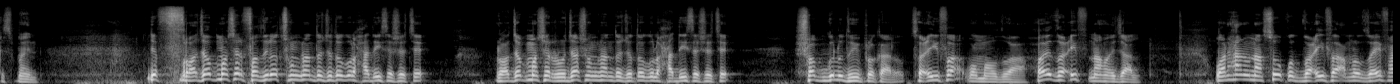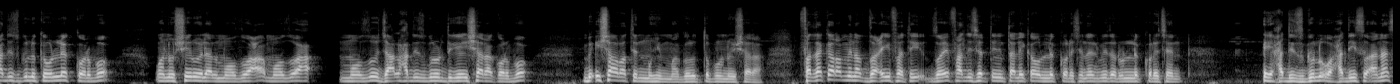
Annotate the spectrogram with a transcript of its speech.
কিসমাইন। যে, রজব মাসের ফজিলত সংক্রান্ত যতগুলো হাদিস এসেছে, রজব মাসের রোজা সংক্রান্ত যতগুলো হাদিস এসেছে, সবগুলো দুই প্রকার জয়ীফা ও মৌদুয়া হয় জয়ীফ না হয় জাল। ওয়ানহানু নাসুক ও জয়ীফা আমরা জয়ীফ হাদিসগুলোকে উল্লেখ করব। ওয়ানুশির ইলাল মৌদুয়া মৌদুয়া মৌদু জাল হাদিসগুলোর দিকে ইশারা করব। ইশারাতিন মুহিম্মা, গুরুত্বপূর্ণ ইশারা। ফাদাকার আমিনা জয়ফাতি জয়েফ হাদিসের তিনি তালিকা উল্লেখ করেছেন, এর ভিতর উল্লেখ করেছেন এই হাদিসগুলো হাদিস আনাস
